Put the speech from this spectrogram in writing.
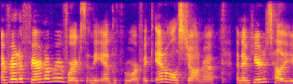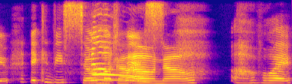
I've read a fair number of works in the anthropomorphic animals genre, and I'm here to tell you it can be so No. much God, worse. oh no. Oh boy.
